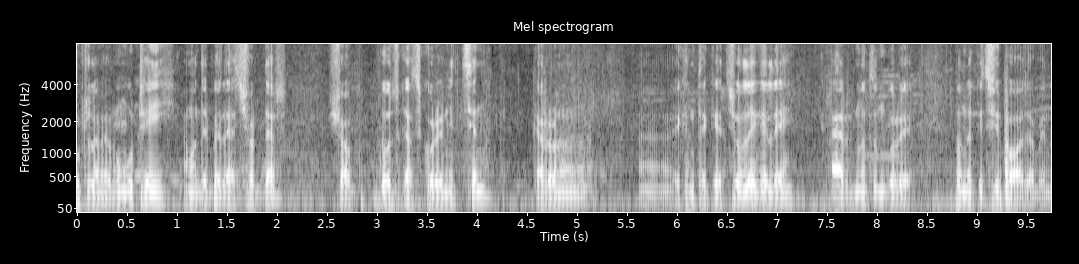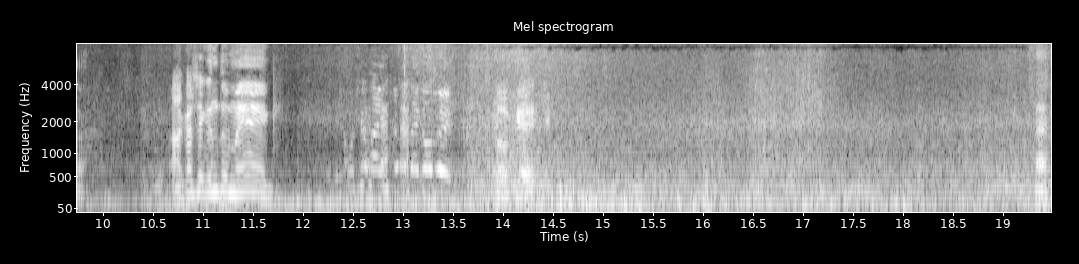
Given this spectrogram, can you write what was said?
উঠলাম এবং উঠেই আমাদের বেলায় সর্দার সব গোছগাছ করে নিচ্ছেন। কারণ এখান থেকে চলে গেলে আর নতুন করে কোনো কিছুই পাওয়া যাবে না। আকাশে কিন্তু মেঘ। ওকে। হ্যাঁ।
